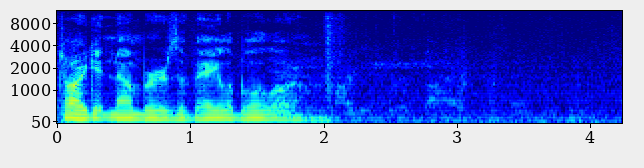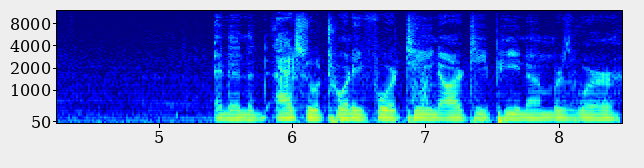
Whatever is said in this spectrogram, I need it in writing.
target numbers available or. And then the actual 2014 RTP numbers were.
